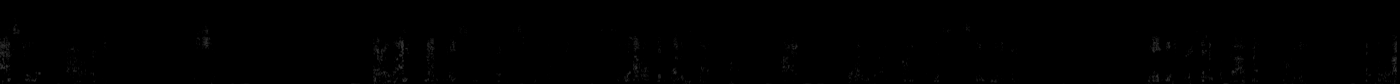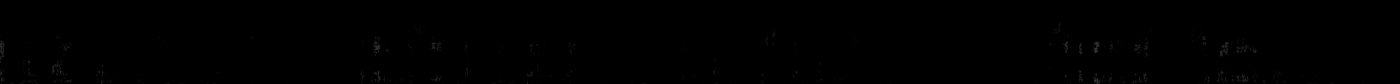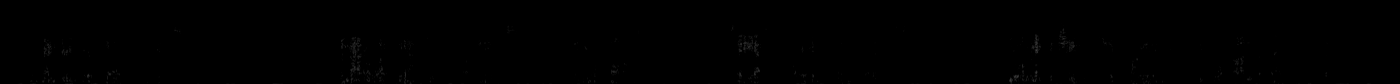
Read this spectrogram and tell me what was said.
Ask Him what priorities He might want you to shift. There are lifetime races and there are seasonal races. So not only what is God's calling for what is God's calling for this season in your life? Maybe, for example, God might be calling you as a lifelong calling to go into foreign missions, go into mission field full time. But maybe for this season, God's calling you to get out of debt so that you can get yourself in a position to be able to go in the mission field. A second thing we can do is surrender your will to His. Surrender your will to His. No matter what the answer is, tell Jesus that you will follow His plan. Say yes before He even tells you what it is. The changes He's calling you to make. You will run the race that He sets before you.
